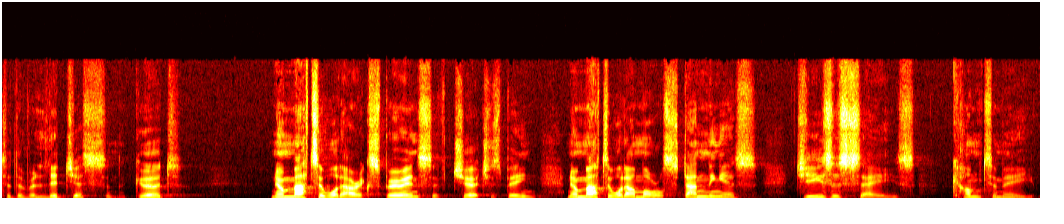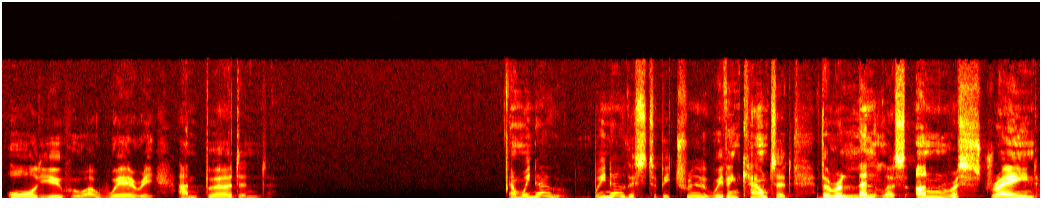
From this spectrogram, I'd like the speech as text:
to the religious and the good. No matter what our experience of church has been, no matter what our moral standing is, Jesus says, Come to me, all you who are weary and burdened. And we know, we know this to be true. We've encountered the relentless, unrestrained,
